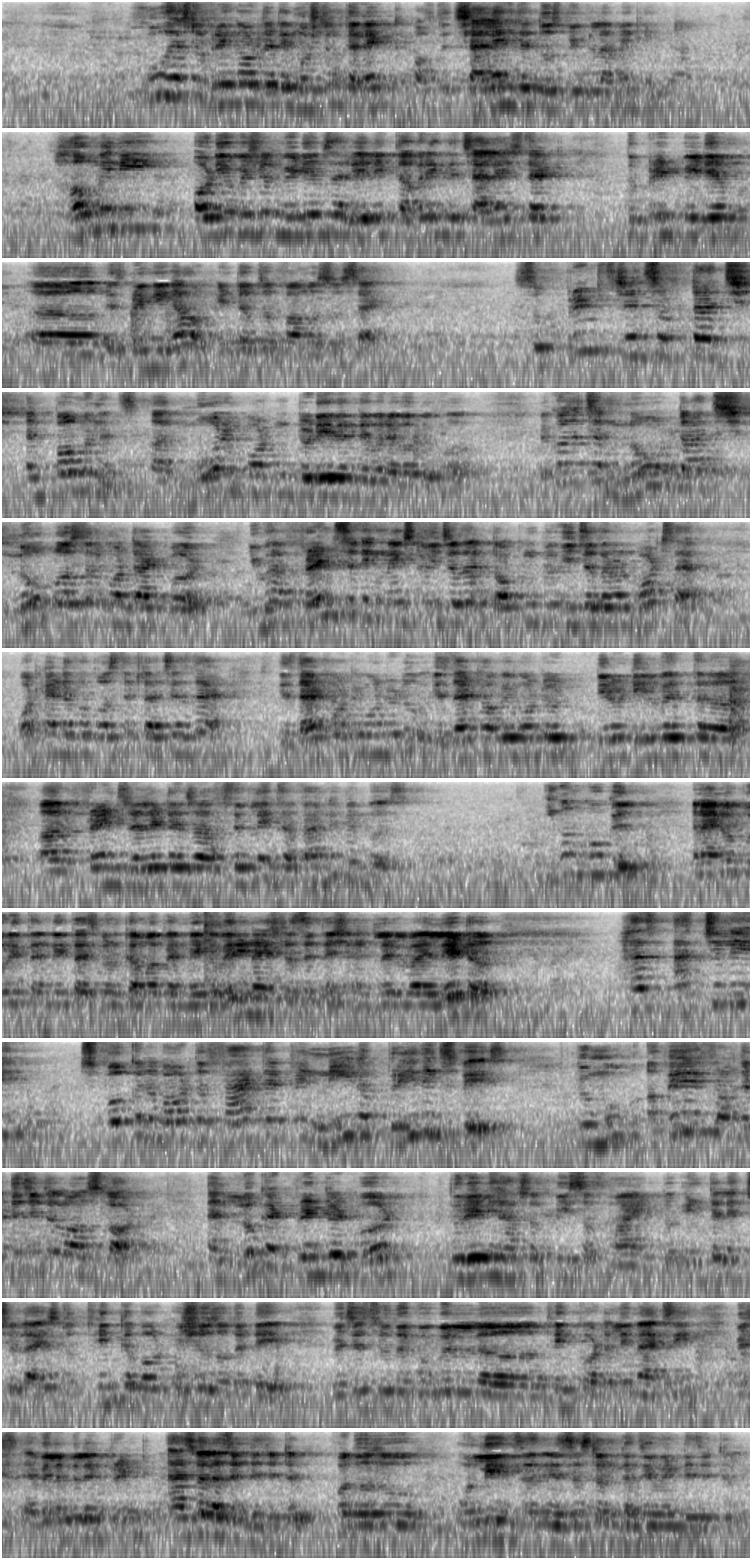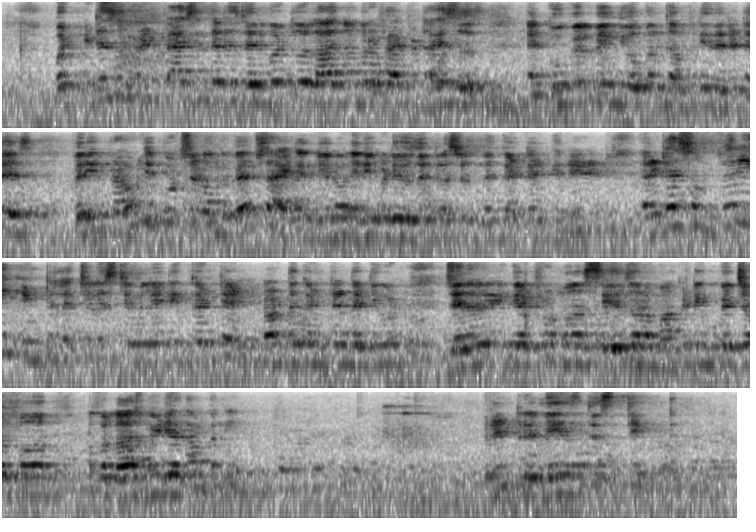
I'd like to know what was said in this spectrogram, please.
Who has to bring out that emotional connect of the challenge that those people are making? How many audiovisual mediums are really covering the challenge that the print medium uh, is bringing out in terms of farmer suicide? So print strengths of touch and permanence are more important today than they were ever before. Because it's a no-touch, no personal contact word. You have friends sitting next to each other talking to each other on WhatsApp. What kind of a personal touch is that? Is that what we want to do? Is that how we want to you know, deal with uh, our friends, relatives, our siblings, our family members? Even Google, and I know Purita and Rita is going to come up and make a very nice presentation a little while later, has actually spoken about the fact that we need a breathing space to move away from the digital onslaught and look at printed word to really have some peace of mind, to intellectualize, to think about issues of the day, which is through the Google uh, Think Quarterly magazine, which is available in print as well as in digital for those who only insist on consuming digital. But it is a print magazine that is delivered to a large number of advertisers. And Google being the open company that it is, very proudly puts it on the website and you know anybody who's interested in the content can read it. And it has some very intellectually stimulating content, not the content that you would generally get from a sales or a marketing pitch of a, of a large media company. Print remains distinct.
